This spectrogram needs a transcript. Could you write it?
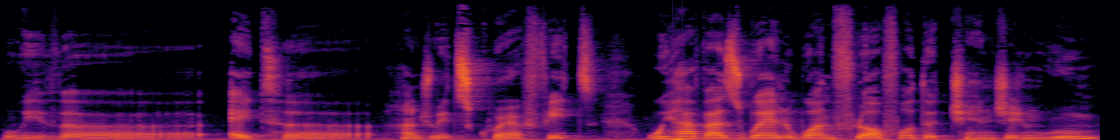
with uh, 800 square feet. We have as well one floor for the changing room,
